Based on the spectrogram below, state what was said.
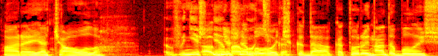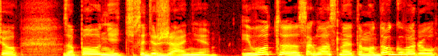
арея чаула. Внешняя, Внешняя оболочка. оболочка, да, которой надо было еще заполнить содержание. И вот, э, согласно этому договору,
